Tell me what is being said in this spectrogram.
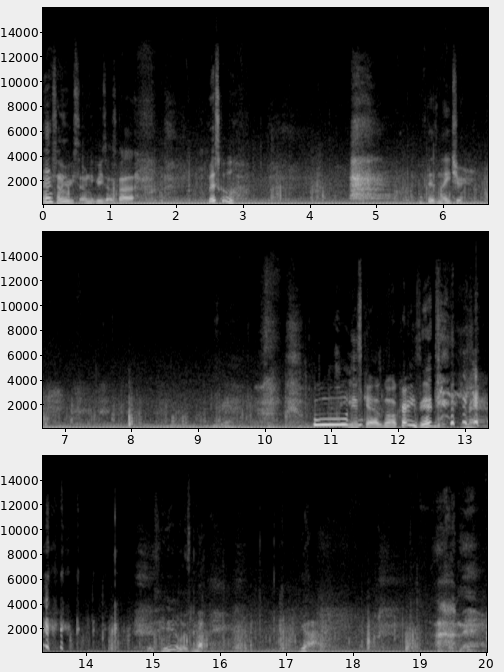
It's only 7 degrees outside. But it's cool. Look at this nature. Ooh, these calves going crazy, ain't? Man. this hill is nothing. Yeah. Ah, man.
